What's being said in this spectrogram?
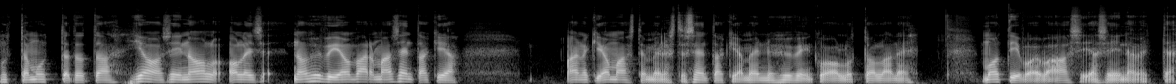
mutta, mutta tota, joo, siinä oli, oli se, no hyvin on varmaan sen takia, ainakin omasta mielestä sen takia mennyt hyvin, kun on ollut tollainen motivoiva asia siinä, että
